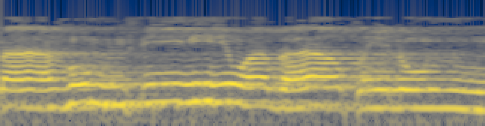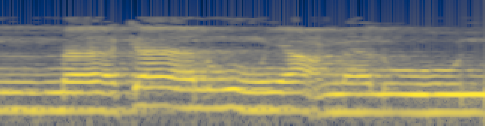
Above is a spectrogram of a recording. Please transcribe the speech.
ما هم فيه وباطل ما كانوا يعملون.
